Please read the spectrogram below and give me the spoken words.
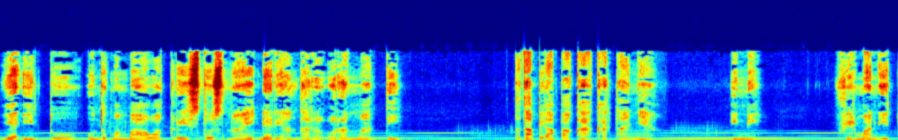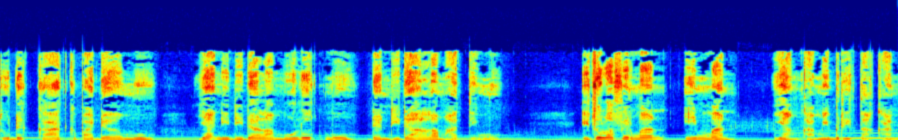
yaitu untuk membawa Kristus naik dari antara orang mati. Tetapi apakah katanya? Ini, firman itu dekat kepadamu, yakni di dalam mulutmu dan di dalam hatimu Itulah firman iman yang kami beritakan.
